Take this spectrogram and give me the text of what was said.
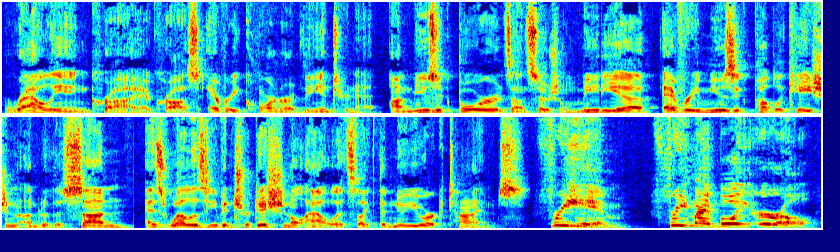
rallying cry across every corner of the internet. On music boards, on social media, every music publication under the sun, as well as even traditional outlets like the New York Times. Free him! Free my boy Earl!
